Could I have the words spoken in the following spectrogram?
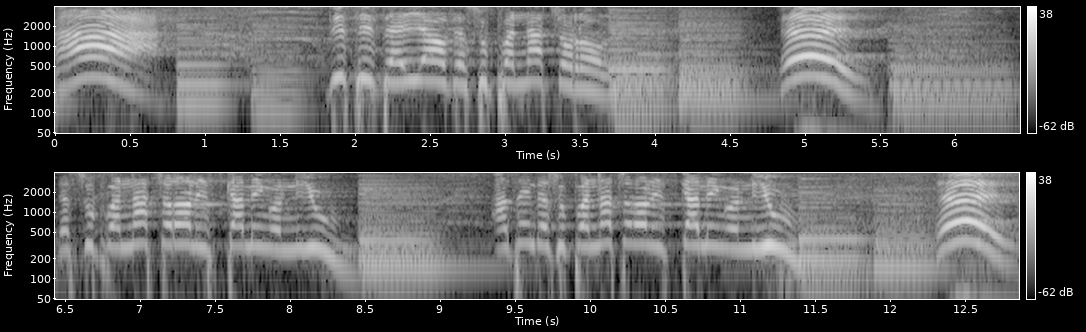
Ah! This is the year of the supernatural. Hey! The supernatural is coming on you. I'm saying the supernatural is coming on you. Hey!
